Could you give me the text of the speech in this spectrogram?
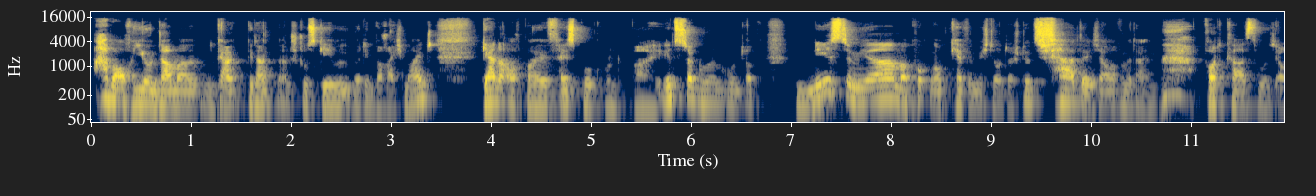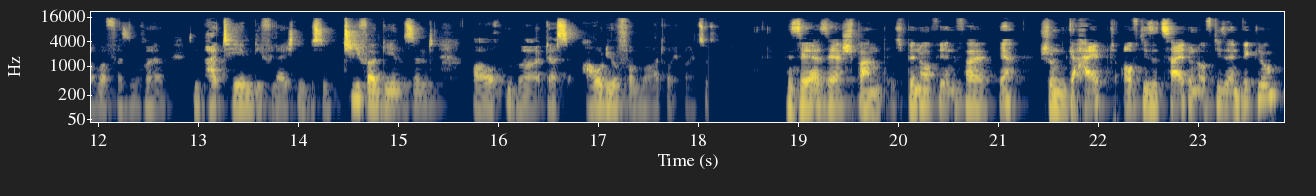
aber auch hier und da mal einen Gedankenanstoß gebe über den Bereich Mind. Gerne auch bei Facebook und bei Instagram und ab nächstem Jahr mal gucken, ob Kevin mich da unterstützt, starte ich auch mit einem Podcast, wo ich auch mal versuche, ein paar Themen, die vielleicht ein bisschen tiefer gehend sind, auch über das Audioformat euch beizubringen. Sehr, sehr spannend. Ich bin auf jeden Fall, ja, schon gehypt auf diese Zeit und auf diese Entwicklung.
